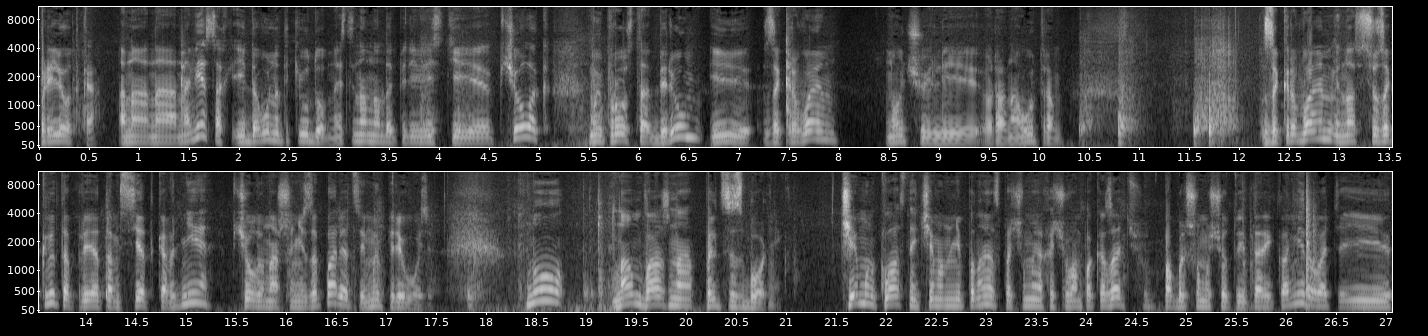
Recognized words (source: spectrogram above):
прилетка. Она на навесах и довольно-таки удобно. Если нам надо перевести пчелок, мы просто берем и закрываем ночью или рано утром. Закрываем, и у нас все закрыто, при этом сетка в дне, пчелы наши не запарятся, и мы перевозим. Но нам важно пыльцесборник. Чем он классный, чем он мне понравился, почему я хочу вам показать, по большому счету и прорекламировать, и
